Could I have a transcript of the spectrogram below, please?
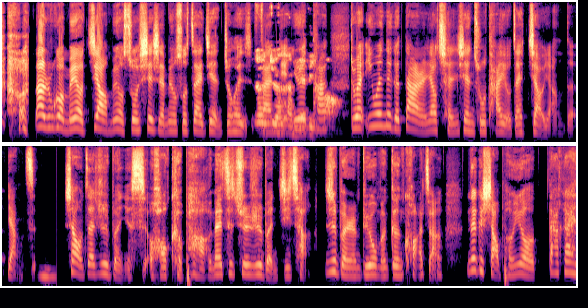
那如果没有叫，没有说谢谢，没有说再见，就会翻脸，因为他对，因为那个大人要呈现出他有在教养的样子。嗯，像我在日本也是，哦，好可怕哦，那次。去日本机场，日本人比我们更夸张。那个小朋友大概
